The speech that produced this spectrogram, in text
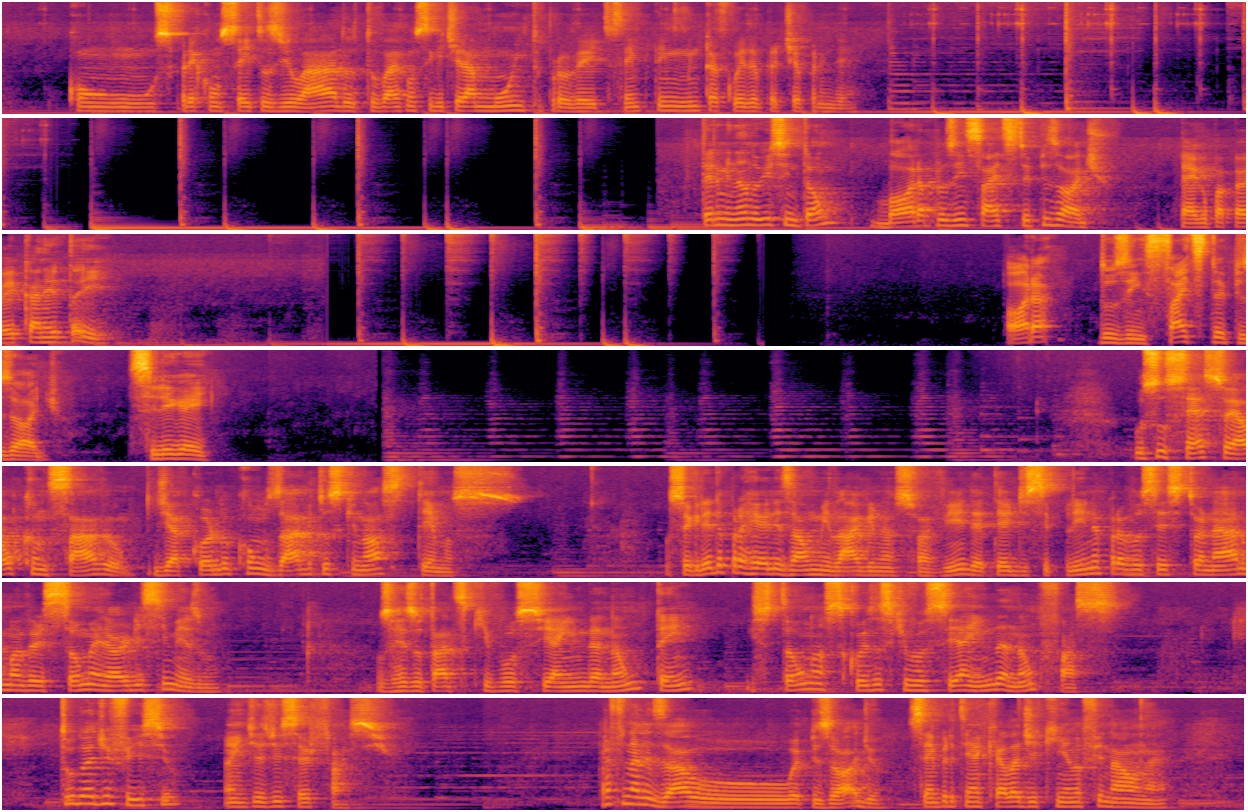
com os preconceitos de lado, tu vai conseguir tirar muito proveito. Sempre tem muita coisa para te aprender. Terminando isso, então, bora para os insights do episódio. Pega o papel e caneta aí. Hora dos insights do episódio. Se liga aí. O sucesso é alcançável de acordo com os hábitos que nós temos. O segredo para realizar um milagre na sua vida é ter disciplina para você se tornar uma versão melhor de si mesmo. Os resultados que você ainda não tem estão nas coisas que você ainda não faz. Tudo é difícil antes de ser fácil. Para finalizar o episódio, sempre tem aquela diquinha no final, né?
